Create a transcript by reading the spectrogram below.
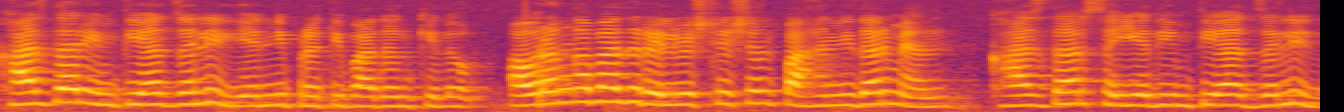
खासदार इम्तियाज जलील यांनी प्रतिपादन केलं. औरंगाबाद रेल्वे स्टेशन पाहणी दरम्यान खासदार सय्यद इम्तियाज जलील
